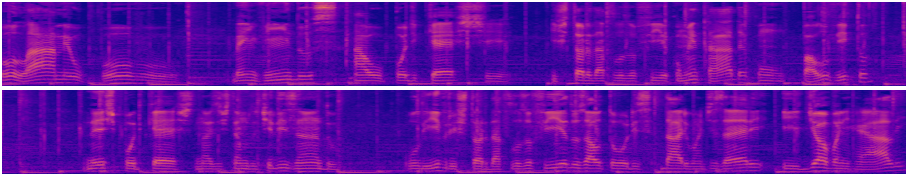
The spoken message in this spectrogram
Olá, meu povo! Bem-vindos ao podcast História da Filosofia Comentada com Paulo Victor. Neste podcast, nós estamos utilizando o livro História da Filosofia dos autores Dario Antiseri e Giovanni Reale.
